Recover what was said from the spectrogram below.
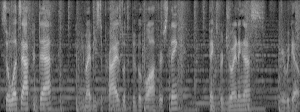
so what's after death? You might be surprised what the biblical authors think. Thanks for joining us. Here we go.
